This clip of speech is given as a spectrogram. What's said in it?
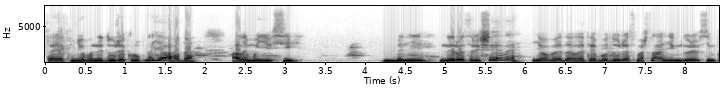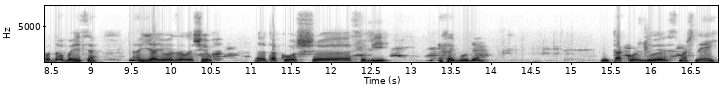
так як в нього не дуже крупна ягода, але мої всі Мені не розрішили його видалити, бо дуже смачна, їм дуже всім подобається. Ну і я його залишив е, також собі. Нехай буде. Також дуже смачний.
